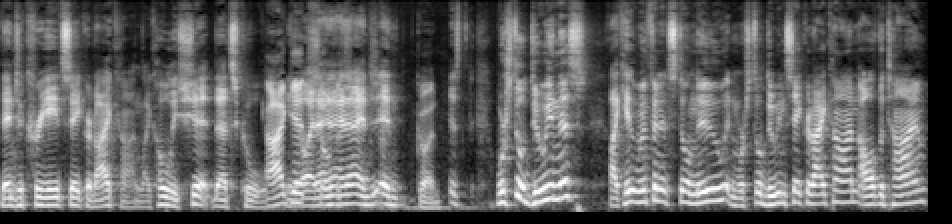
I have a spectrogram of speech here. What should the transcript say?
than to create sacred icon like holy shit that's cool I You get know, and, so and, and, and, and Go ahead. we're still doing this. Like Halo Infinite's still new, and we're still doing Sacred Icon all the time.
